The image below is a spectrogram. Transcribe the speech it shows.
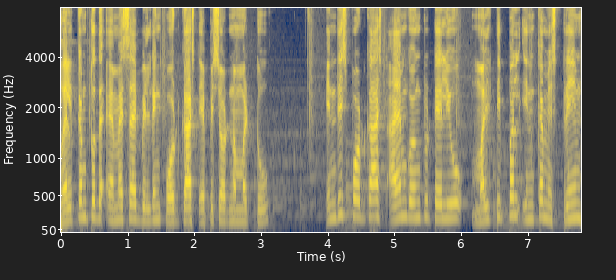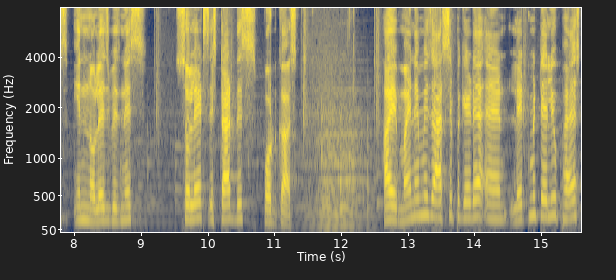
Welcome to the MSI Building Podcast episode number 2. In this podcast, I am going to tell you multiple income streams in knowledge business. So let's start this podcast. Hi, my name is RC Pagedia and let me tell you first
